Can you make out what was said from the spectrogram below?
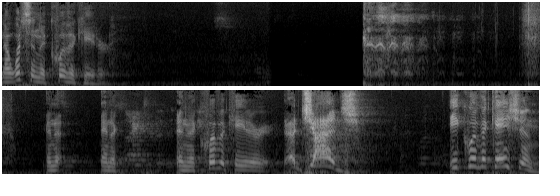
Now, what's an equivocator? An, an, an equivocator, a judge, equivocation.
